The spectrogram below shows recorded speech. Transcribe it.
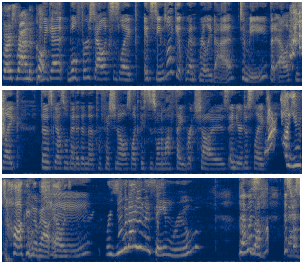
First round of calls. we get well. First, Alex is like, it seemed like it went really bad to me, but Alex is like, those girls were better than the professionals. Like, this is one of my favorite shows, and you're just like, What are you talking about, Alex? Were you and I in the same room? That I was, was- This was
